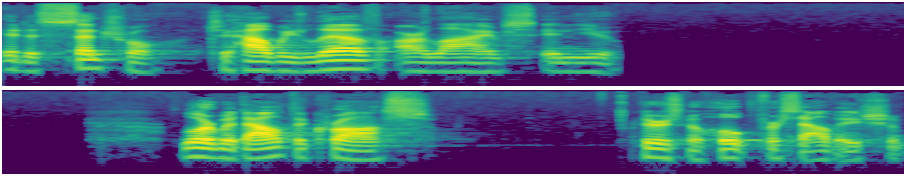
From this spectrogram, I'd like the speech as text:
it is central to how we live our lives in you. Lord, without the cross, there is no hope for salvation.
